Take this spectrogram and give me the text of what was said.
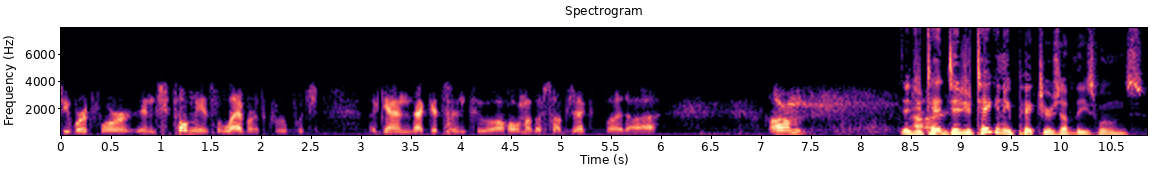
she worked for, and she told me it's the Labyrinth Group, which, again, that gets into a whole other subject. But uh, um, Did you ta- did you take any pictures of these wounds?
